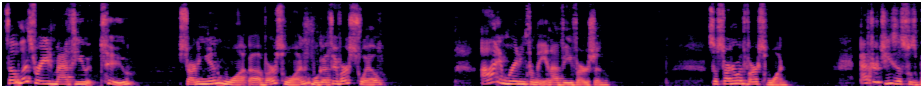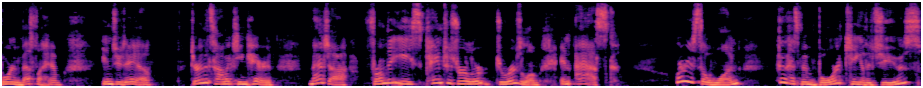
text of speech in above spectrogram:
So let's read Matthew 2, starting in one, uh, verse 1. We'll go through verse 12 I am reading from the NIV version. So, starting with verse 1. After Jesus was born in Bethlehem in Judea, during the time of King Herod, Magi from the east came to Jerusalem and asked, Where is the one who has been born King of the Jews?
